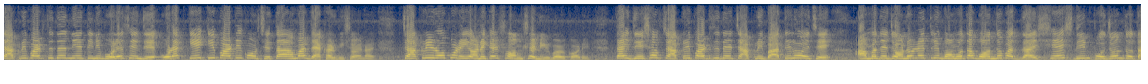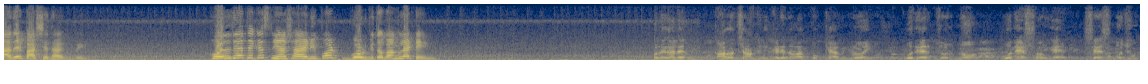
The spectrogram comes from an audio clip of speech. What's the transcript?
চাকরি প্রার্থীদের নিয়ে তিনি বলেছেন যে, ওরা কে কি পার্টি করছে তা আমার দেখার বিষয় নয়। চাকরির ওপরেই অনেকের সংসার নির্ভর করে। তাই যেসব চাকরি প্রার্থীদের চাকরি বাতিল হয়েছে, আমাদের জননেত্রী মমতা বন্দ্যোপাধ্যায় শেষ দিন পর্যন্ত তাদের পাশে থাকবে। হলদিয়া থেকে স্নেহা সাহার রিপোর্ট, গর্বিত বাংলা টেন। গেলেন, কারও চাকরি কেড়ে নেওয়ার পক্ষে আমি নই। ওদের জন্য ওদের সঙ্গে শেষ পর্যন্ত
